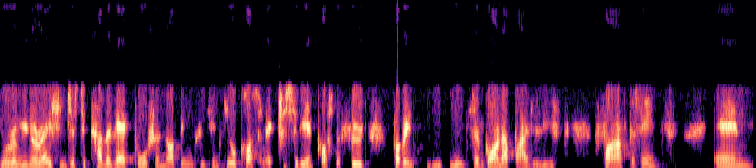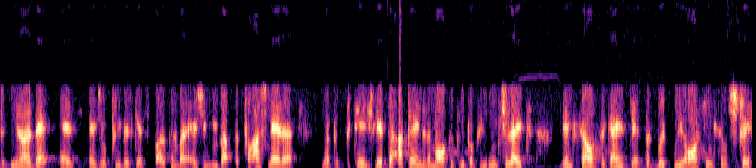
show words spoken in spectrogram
your remuneration, just to cover that portion, not the increase in fuel costs, electricity, and cost of food, probably needs to have gone up by at least 5%. And, you know, that, as, as your previous gets spoken about, as you move up the price ladder, you know, potentially at the upper end of the market, people can insulate themselves against that. But we, we are seeing some stress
